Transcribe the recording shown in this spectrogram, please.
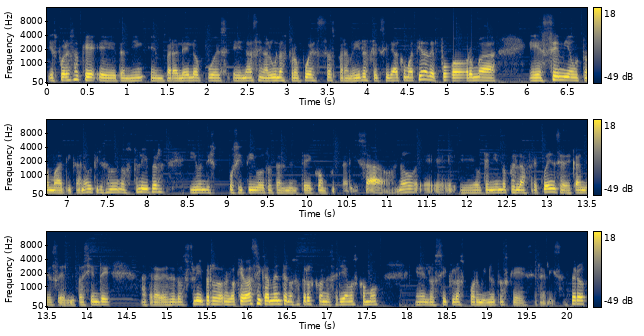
Y es por eso que eh, también en paralelo pues, eh, nacen algunas propuestas para medir la flexibilidad combativa de forma eh, semiautomática, ¿no? utilizando unos flippers y un dispositivo totalmente computarizado, ¿no? obteniendo pues, la frecuencia de cambios del paciente a través de los flippers, lo que básicamente nosotros conoceríamos como los ciclos por minutos que se realizan. Pero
